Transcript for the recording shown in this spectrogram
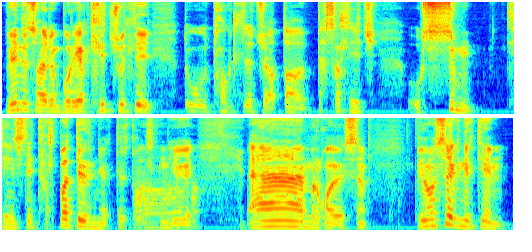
Venus хоёрын бүр яг literally тоглож одоо дасгал хийж өссөн теннисний талбай дээр нь яг тэр тоглолт нь хийгээд амар гоё байсан. Beyoncé-г нэг тийм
